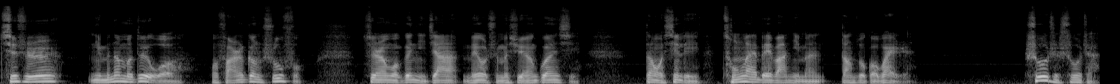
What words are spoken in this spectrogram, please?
其实你们那么对我，我反而更舒服。虽然我跟你家没有什么血缘关系，但我心里从来没把你们当做过外人。说着说着，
